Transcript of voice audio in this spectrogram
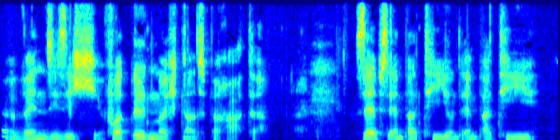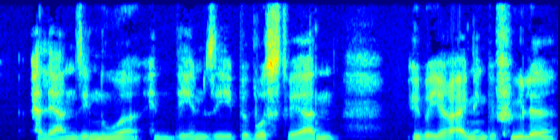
wenn Sie sich fortbilden möchten als Berater. Selbstempathie und Empathie erlernen Sie nur, indem Sie bewusst werden über Ihre eigenen Gefühle,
